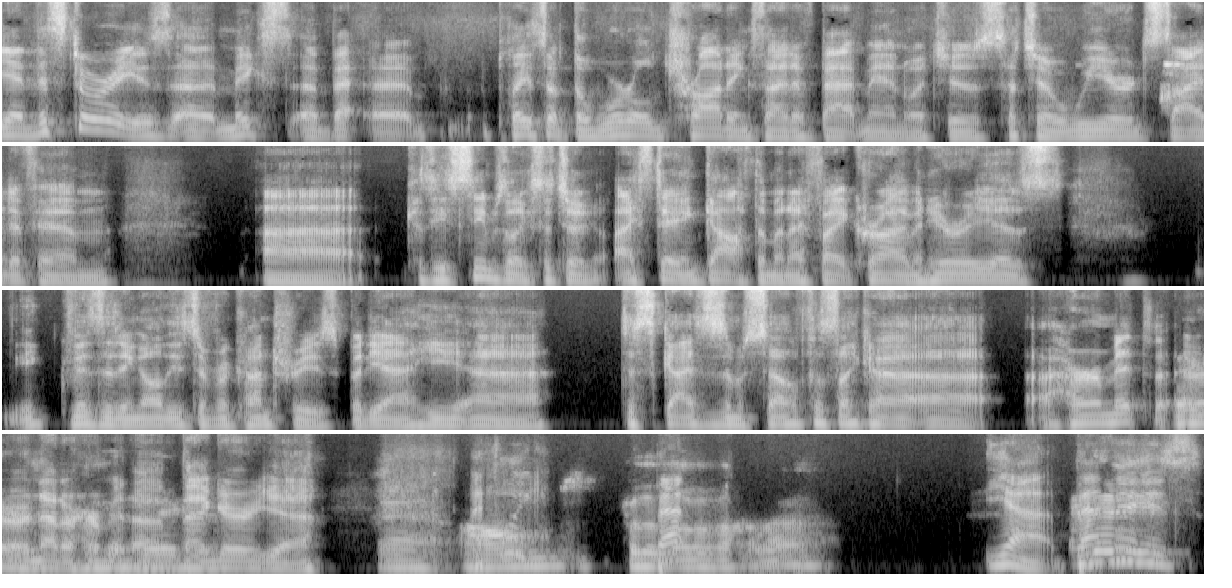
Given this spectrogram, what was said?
yeah, this story is uh, makes uh, ba- uh, plays up the world trotting side of Batman, which is such a weird side of him. Because he seems like such a I stay in Gotham and I fight crime, and here he is visiting all these different countries. But yeah, he uh, disguises himself as like a, a, a hermit, Beggar. or not a Like a hermit, a beggar. beggar. Yeah, yeah, I feel like alms for the Bat- love of Allah. Yeah, Batman he- is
